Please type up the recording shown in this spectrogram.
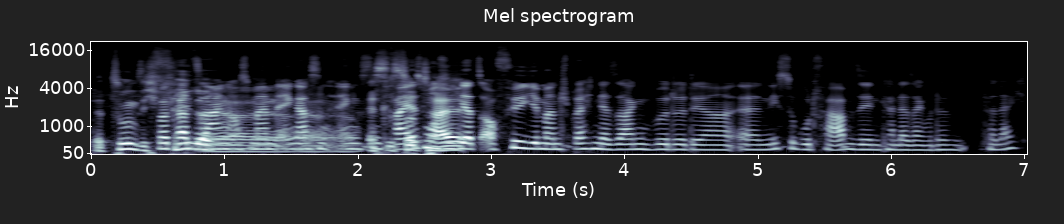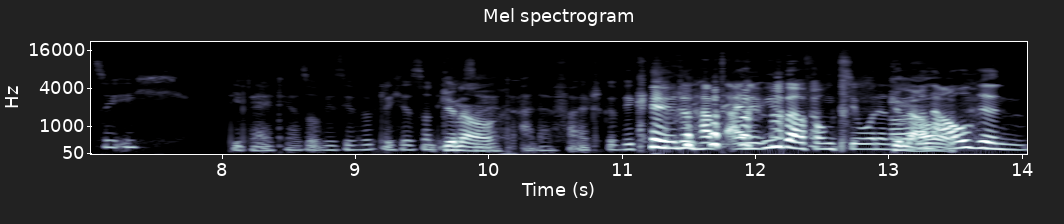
da tun sich Ich wollte gerade viele. sagen, Ja, aus meinem ja, engsten, ja, ja. engsten Kreis muss ich jetzt auch für jemanden sprechen, der sagen würde, der äh, nicht so gut Farben sehen kann, der sagen würde, vielleicht sehe ich die Welt ja so, wie sie wirklich ist und Genau. ihr seid alle falsch gewickelt und habt eine Überfunktion in euren Genau. Augen.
